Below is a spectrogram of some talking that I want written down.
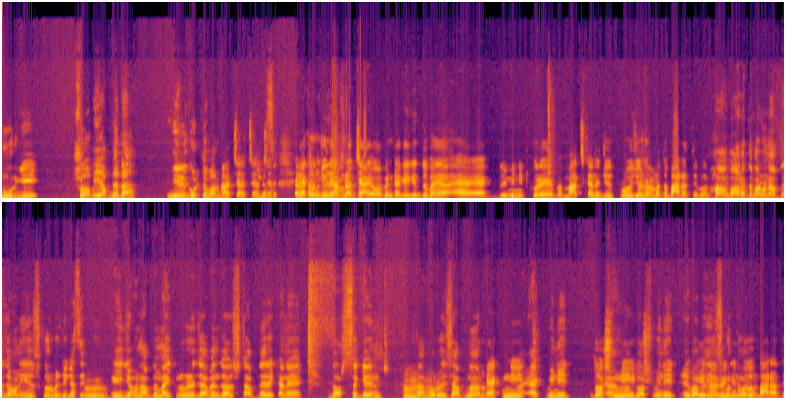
মুরগি সবই আপনি এটা গ্রিল করতে পারবেন। আচ্ছা আচ্ছা আচ্ছা। এখন যদি আমরা চাই ওভেনটাকে কিন্তু ভাইয়া এক দুই মিনিট করে মাঝখানে যদি প্রয়োজন হয় আমরা তো বাড়াতে পারব। হ্যাঁ বাড়াতে পারবেন আপনি যখন ইউজ করবেন ঠিক আছে? এই যখন আপনি মাইক্রোওভেনে যাবেন জাস্ট আপনার এখানে 10 সেকেন্ড তারপর রয়েছে আপনার এক মিনিট 1 মিনিট দশ মিনিট 10 মিনিট এভাবে ইউজ করতে পারবেন। বাড়াতে।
